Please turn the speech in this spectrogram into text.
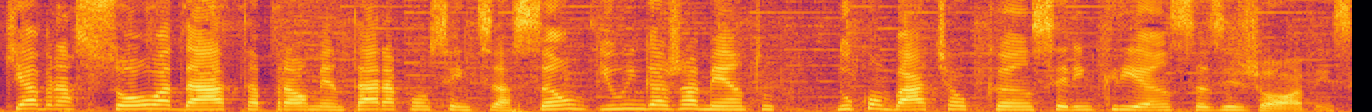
que abraçou a data para aumentar a conscientização e o engajamento no combate ao câncer em crianças e jovens.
